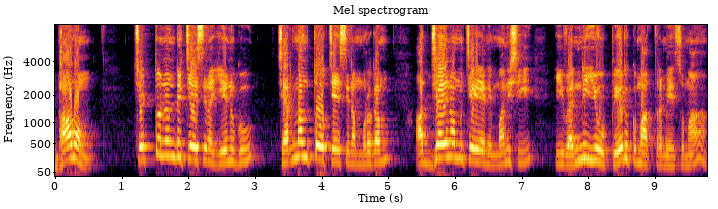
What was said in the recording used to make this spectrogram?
భావం చెట్టు నుండి చేసిన ఏనుగు చర్మంతో చేసిన మృగం అధ్యయనం చేయని మనిషి ఇవన్నీ పేరుకు మాత్రమే సుమా?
